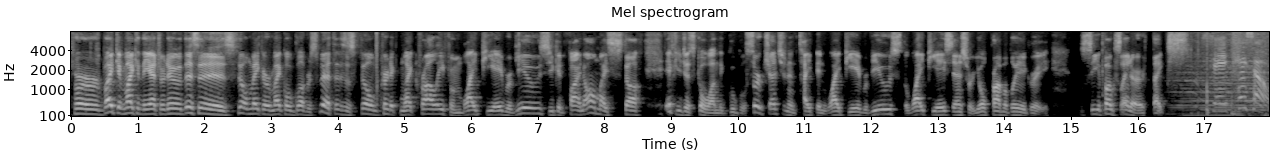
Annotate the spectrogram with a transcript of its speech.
for Mike and Mike in the afternoon, this is filmmaker Michael Glover Smith. This is film critic Mike Crowley from YPA Reviews. You can find all my stuff if you just go on the Google search engine and type in YPA Reviews. The YPA stands for You'll Probably Agree. See you folks later. Thanks. Say queso.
